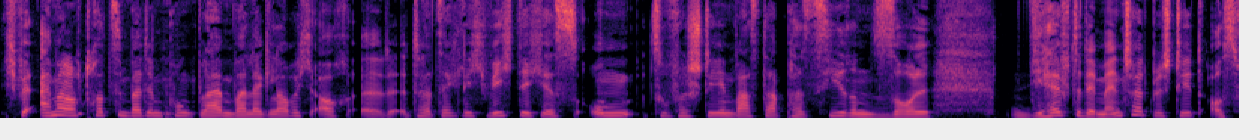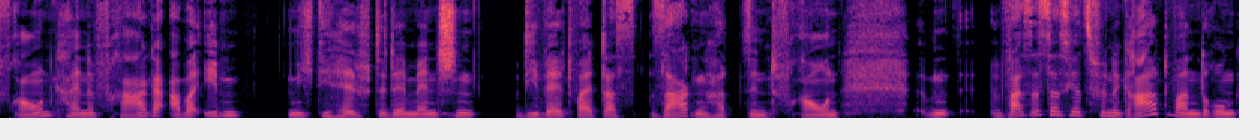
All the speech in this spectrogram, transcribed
Ich will einmal noch trotzdem bei dem Punkt bleiben, weil er, glaube ich, auch äh, tatsächlich wichtig ist, um zu verstehen, was da passieren soll. Die Hälfte der Menschheit besteht aus Frauen, keine Frage, aber eben nicht die Hälfte der Menschen, die weltweit das Sagen hat, sind Frauen. Ähm, was ist das jetzt für eine Gratwanderung?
